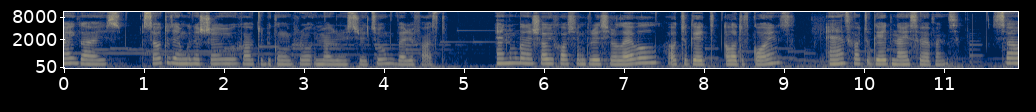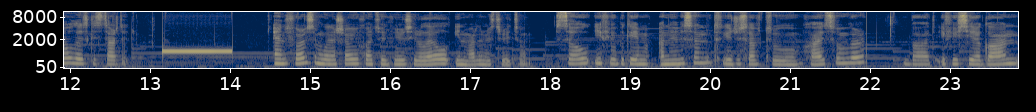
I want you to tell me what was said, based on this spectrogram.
Hi guys! So today I'm gonna show you how to become a pro in Murder Mystery 2 very fast. And I'm gonna show you how to increase your level, how to get a lot of coins, and how to get nice weapons. So let's get started. And first I'm gonna show you how to increase your level in Murder Mystery 2. So if you became an innocent, you just have to hide somewhere. But if you see a gun,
